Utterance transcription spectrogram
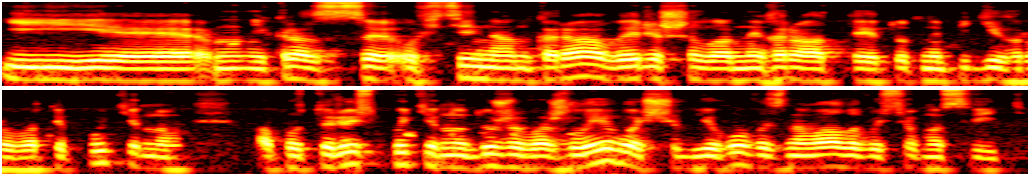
І якраз офіційна Анкара вирішила не грати тут, не підігрувати Путіну. А повторюсь, Путіну дуже важливо, щоб його визнавали в усьому світі.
